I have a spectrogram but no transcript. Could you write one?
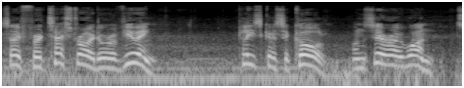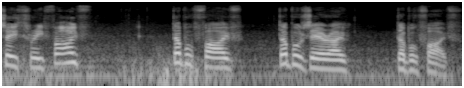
So for a test ride or a viewing, please give us a call on 01235 55 00 55.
